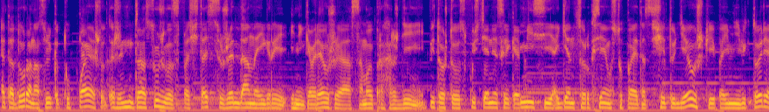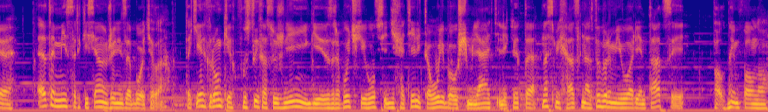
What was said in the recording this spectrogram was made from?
Эта дура настолько тупая, что даже не досужилась прочитать сюжет данной игры, и не говоря уже о самой прохождении. И то, что спустя несколько миссий агент 47 вступает на защиту девушки по имени Виктория, это мисс Саркисян уже не заботило. Таких громких пустых осуждений, где разработчики вовсе не хотели кого-либо ущемлять или как-то насмехаться над выбором его ориентации, полным-полно.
